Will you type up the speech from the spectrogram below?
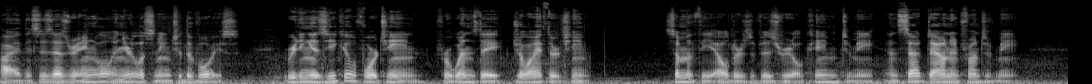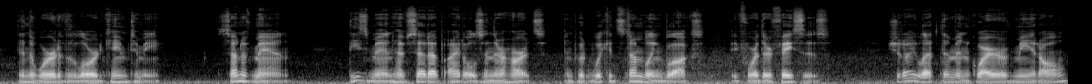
Hi, this is Ezra Engel, and you're listening to The Voice, reading Ezekiel 14 for Wednesday, July 13th. Some of the elders of Israel came to me and sat down in front of me. Then the word of the Lord came to me Son of man, these men have set up idols in their hearts, and put wicked stumbling blocks before their faces. Should I let them inquire of me at all?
